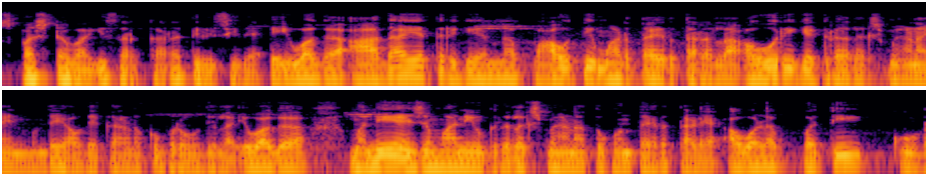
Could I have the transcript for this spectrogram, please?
ಸ್ಪಷ್ಟವಾಗಿ ಸರ್ಕಾರ ತಿಳಿಸಿದೆ. ಇವಾಗ ಆದಾಯ ತೆರಿಗೆಯನ್ನು ಪಾವತಿ ಮಾಡ್ತಾ ಇರ್ತಾರಲ್ಲ, ಅವರಿಗೆ ಗೃಹಲಕ್ಷ್ಮಿ ಹಣ ಇನ್ನು ಮುಂದೆ ಯಾವುದೇ ಕಾರಣಕ್ಕೂ ಬರುವುದಿಲ್ಲ. ಇವಾಗ ಮನೆಯ ಯಜಮಾನಿಯು ಗೃಹಲಕ್ಷ್ಮಿ ಹಣ ತೊಗೊತಾ ಇರ್ತಾಳೆ, ಅವಳ ಪತಿ ಕೂಡ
